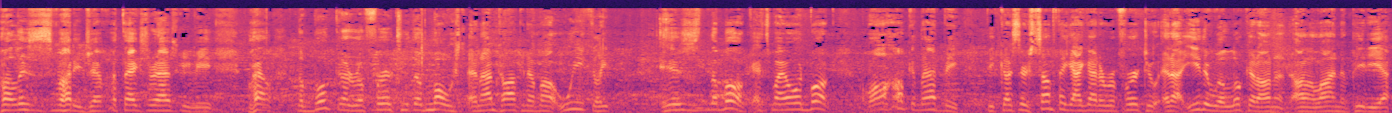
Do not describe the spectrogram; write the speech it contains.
well, this is funny, Jeff, but thanks for asking me. Well, the book I refer to the most, and I'm talking about weekly, is the book. It's my own book. Well, how can that be? Because there's something I got to refer to, and I either will look it on a, on a line of PDF,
